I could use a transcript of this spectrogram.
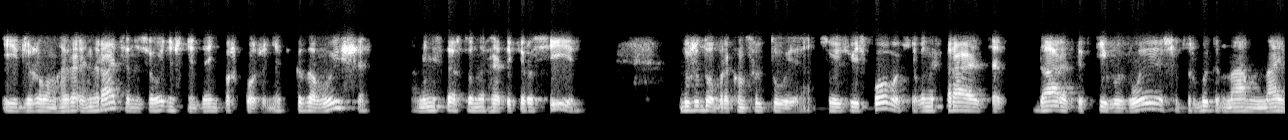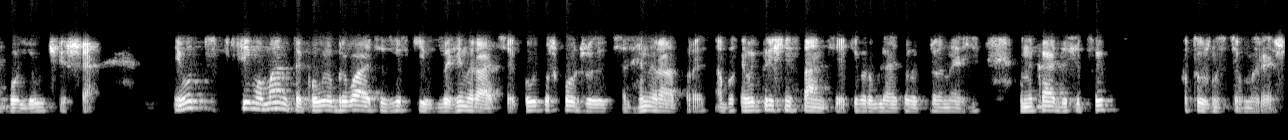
і джерелом генерації на сьогоднішній день пошкоджені. Як сказав вище, Міністерство енергетики Росії дуже добре консультує своїх військових, і вони стараються вдарити в ті вузли, щоб зробити нам найболючіше. І от в ці моменти, коли обриваються зв'язки з генерацією, коли пошкоджуються генератори або електричні станції, які виробляють електроенергію, виникає дефіцит потужності в мережі.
